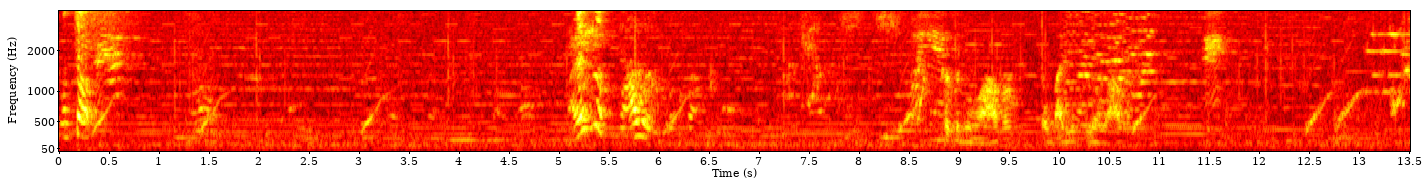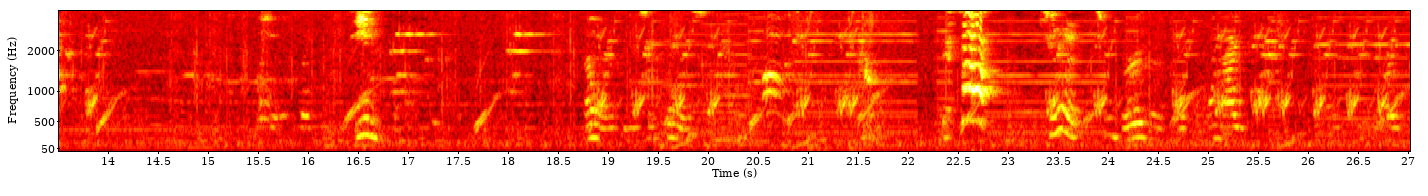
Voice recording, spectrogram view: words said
What's up? Why is the flower? Because of the lava. Nobody can the lava. It's like team. I want to see some photos. two, two birds and one ice. Ice.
